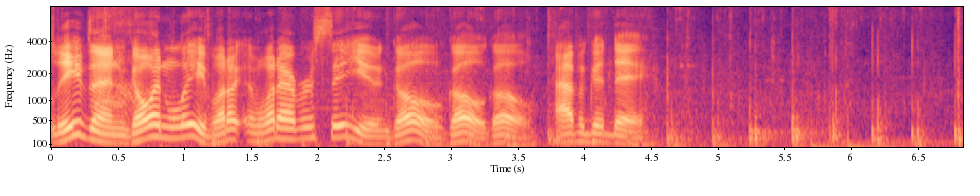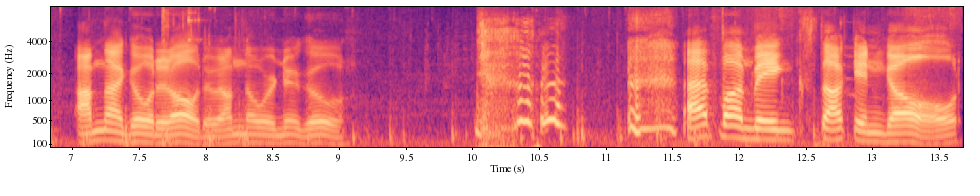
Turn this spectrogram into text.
Leave then. Go ahead and leave. What, whatever. See you. And Go, go, go. Have a good day. I'm not gold at all, dude. I'm nowhere near gold. Have fun being stuck in gold.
